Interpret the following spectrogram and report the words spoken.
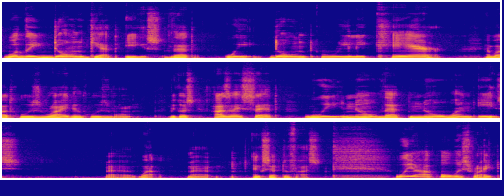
What they don't get is that we don't really care about who is right and who is wrong. Because, as I said, we know that no one is. Uh, well, uh, except of us. We are always right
